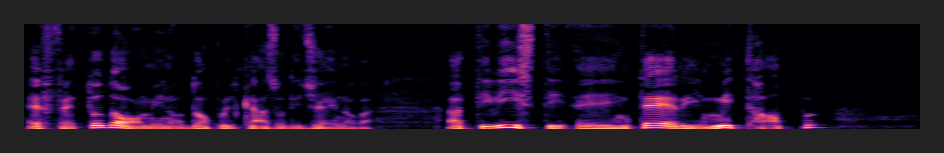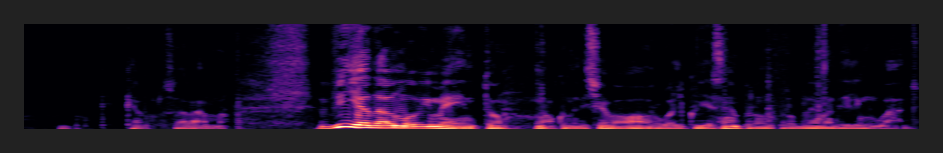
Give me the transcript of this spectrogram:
Effetto domino dopo il caso di Genova. Attivisti e interi meet-up che cavolo sarà, ma via dal movimento. No, come diceva Orwell, qui è sempre un problema di linguaggio.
